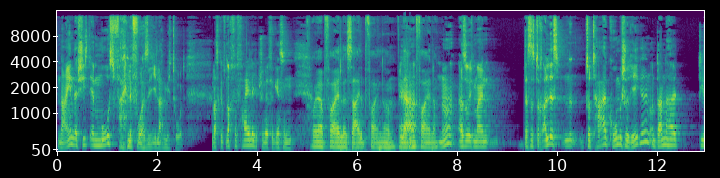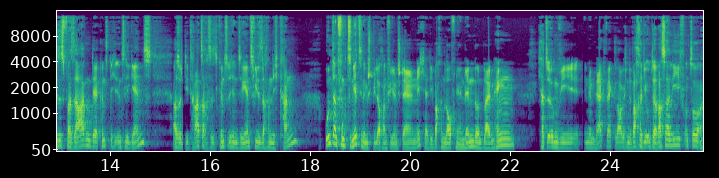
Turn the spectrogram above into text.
Nein, da schießt er Moospfeile vor sich. Ich lach mich tot. Was gibt's noch für Pfeile? Ich habe schon wieder vergessen. Feuerpfeile, Seilpfeile, Lärmpfeile. Ja, ne? Also ich meine, das ist doch alles ne, total komische Regeln und dann halt dieses Versagen der künstlichen Intelligenz. Also die Tatsache, dass die künstliche Intelligenz viele Sachen nicht kann. Und dann funktioniert sie in dem Spiel auch an vielen Stellen nicht. Ja, die Wachen laufen ja in Wände und bleiben hängen. Ich hatte irgendwie in dem Bergwerk, glaube ich, eine Wache, die unter Wasser lief und so.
